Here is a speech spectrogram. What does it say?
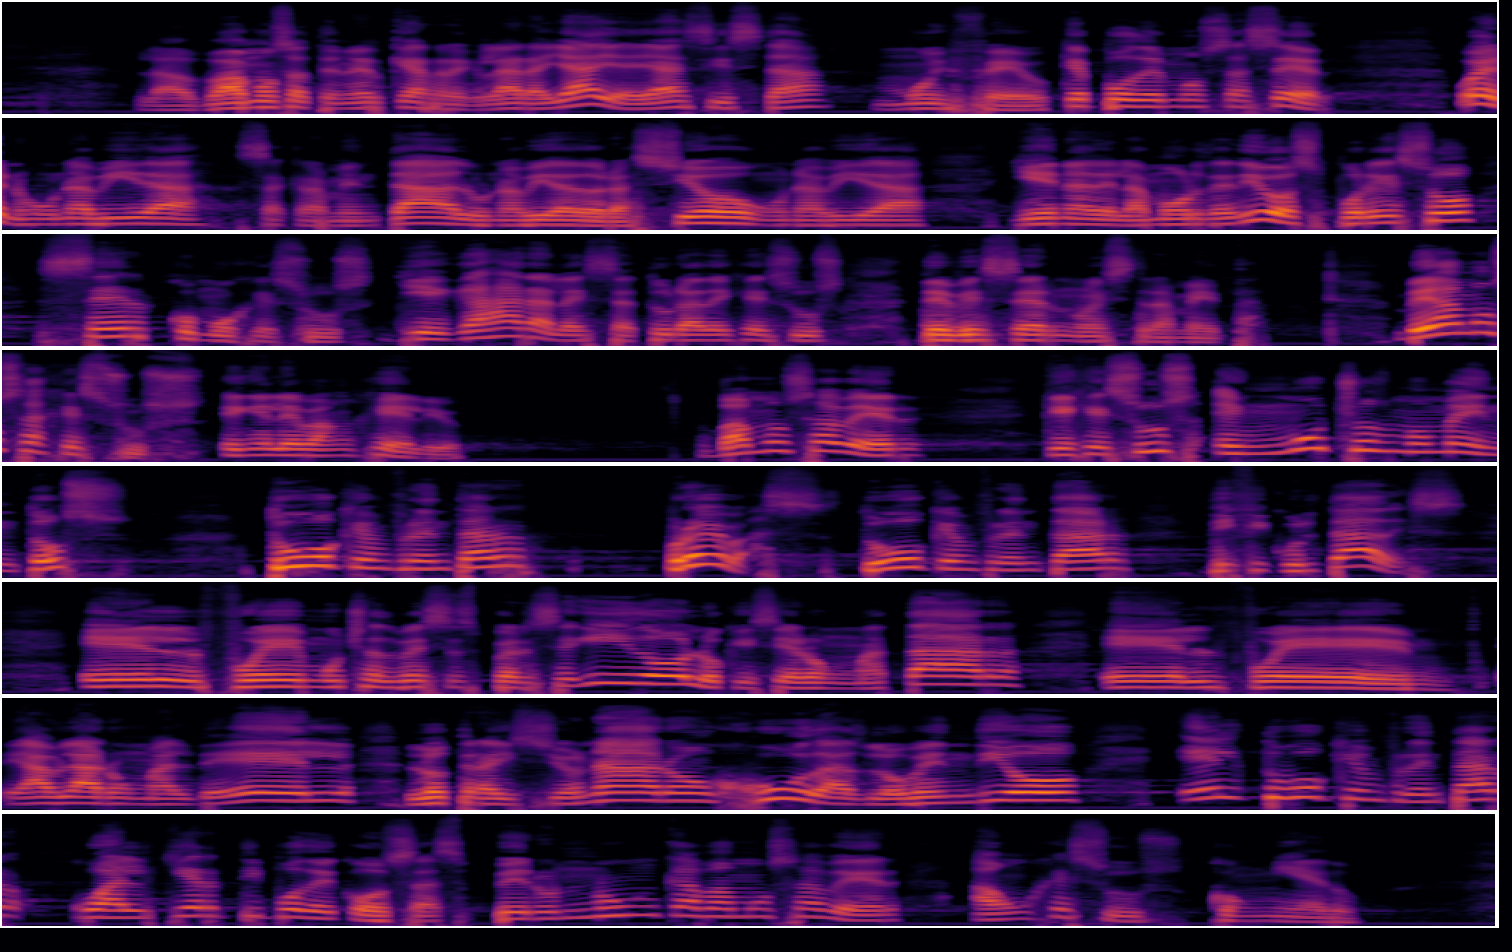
las vamos a tener que arreglar allá y allá sí está muy feo. ¿Qué podemos hacer? Bueno, una vida sacramental, una vida de oración, una vida llena del amor de Dios. Por eso, ser como Jesús, llegar a la estatura de Jesús debe ser nuestra meta. Veamos a Jesús en el Evangelio. Vamos a ver que Jesús en muchos momentos tuvo que enfrentar pruebas, tuvo que enfrentar dificultades. Él fue muchas veces perseguido, lo quisieron matar, él fue, hablaron mal de él, lo traicionaron, Judas lo vendió, él tuvo que enfrentar cualquier tipo de cosas, pero nunca vamos a ver a un Jesús con miedo.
